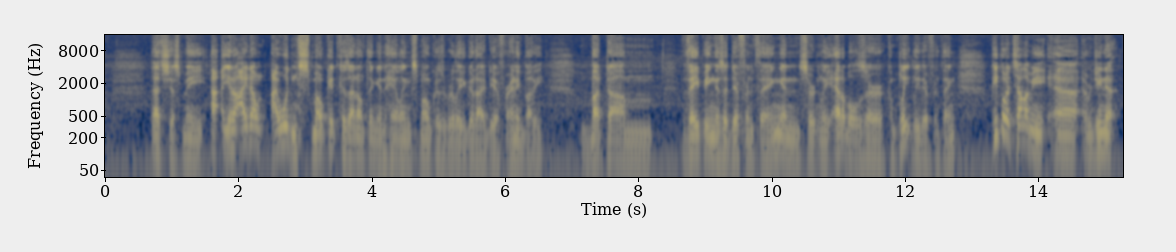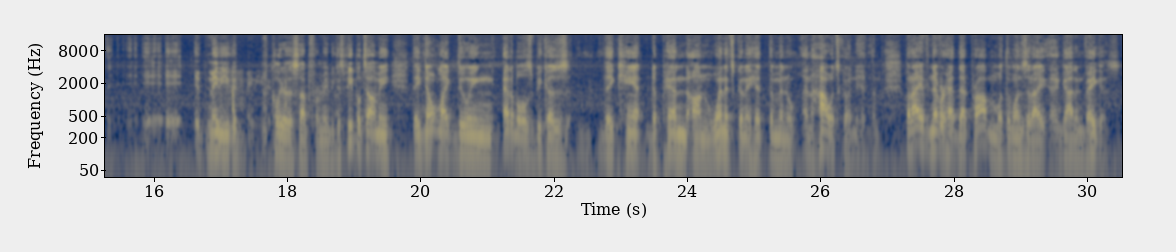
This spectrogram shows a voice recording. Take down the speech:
that's just me. You know, I don't. I wouldn't smoke it because I don't think inhaling smoke is really a good idea for anybody. But um, vaping is a different thing, and certainly edibles are a completely different thing. People are telling me, uh, Regina, it, maybe you could clear this up for me because people tell me they don't like doing edibles because they can't depend on when it's going to hit them and, and how it's going to hit them. But I have never had that problem with the ones that I, I got in Vegas.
